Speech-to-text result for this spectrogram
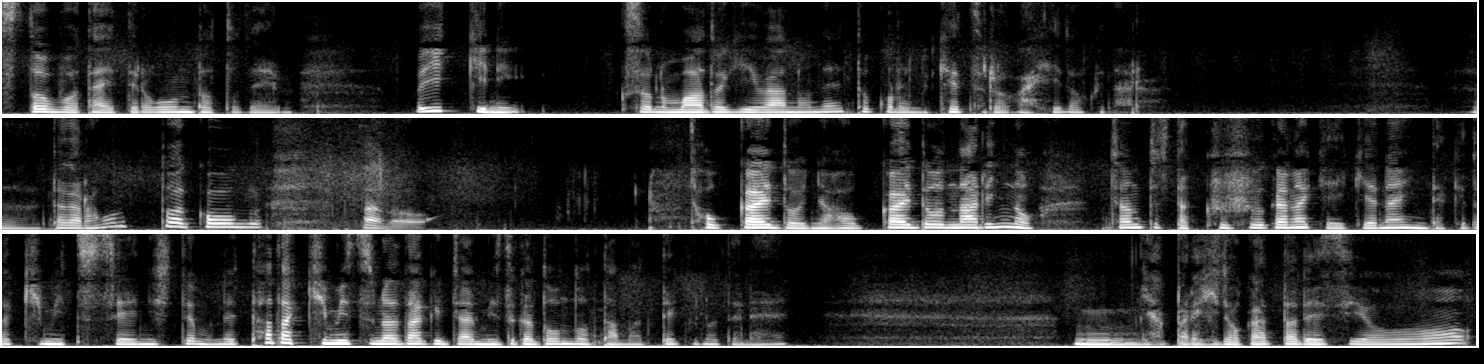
ストーブを焚いてる温度とで一気にその窓際のねところの結露がひどくなる、うん、だから本当はこうあの北海道には北海道なりのちゃんとした工夫がなきゃいけないんだけど気密性にしてもね。ただ気密なだけじゃ水がどんどん溜まっていくのでね、うん、やっぱりひどかったですよ。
